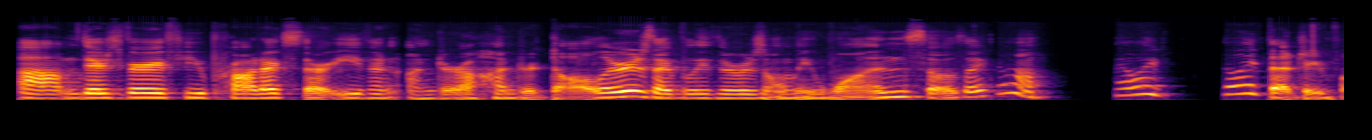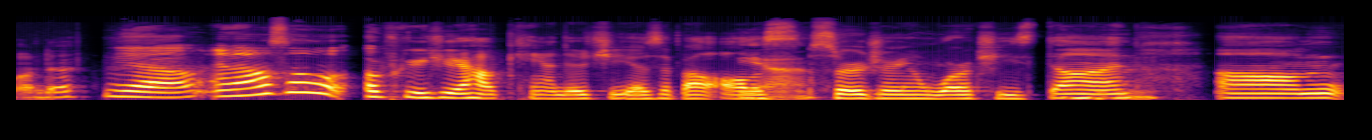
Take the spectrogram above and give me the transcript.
um, there's very few products that are even under a hundred dollars. I believe there was only one, so I was like, oh, I like I like that Jane Fonda. Yeah, and I also appreciate how candid she is about all Yeah. Mm-hmm. the surgery and work she's done. Um,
